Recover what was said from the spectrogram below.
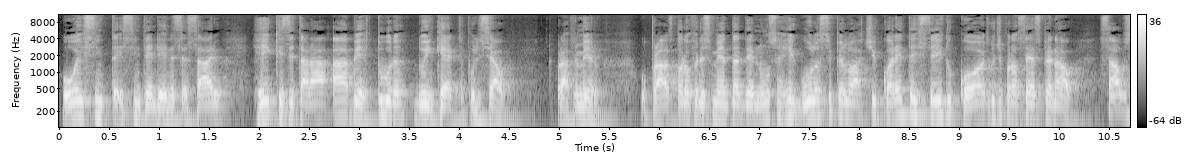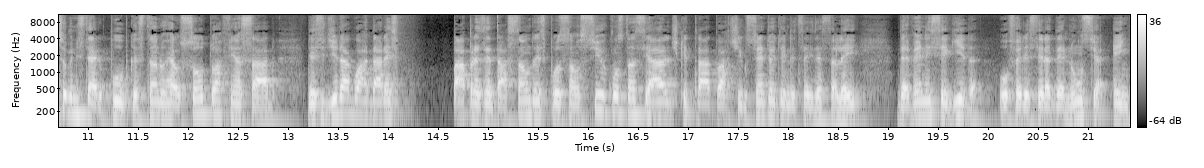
ou, se entender necessário, requisitará a abertura do inquérito policial. Para primeiro, o prazo para oferecimento da denúncia regula-se pelo artigo 46 do Código de Processo Penal, salvo se o Ministério Público, estando o réu solto ou afiançado, decidir aguardar a apresentação da exposição circunstanciada de que trata o artigo 186 dessa lei, devendo em seguida oferecer a denúncia em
